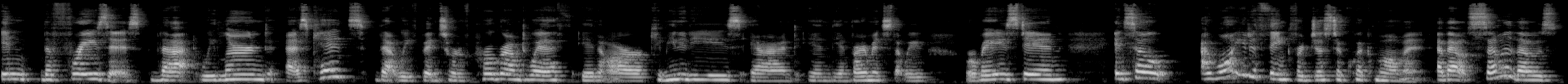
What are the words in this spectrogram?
in the phrases that we learned as kids, that we've been sort of programmed with in our communities and in the environments that we were raised in. And so I want you to think for just a quick moment about some of those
